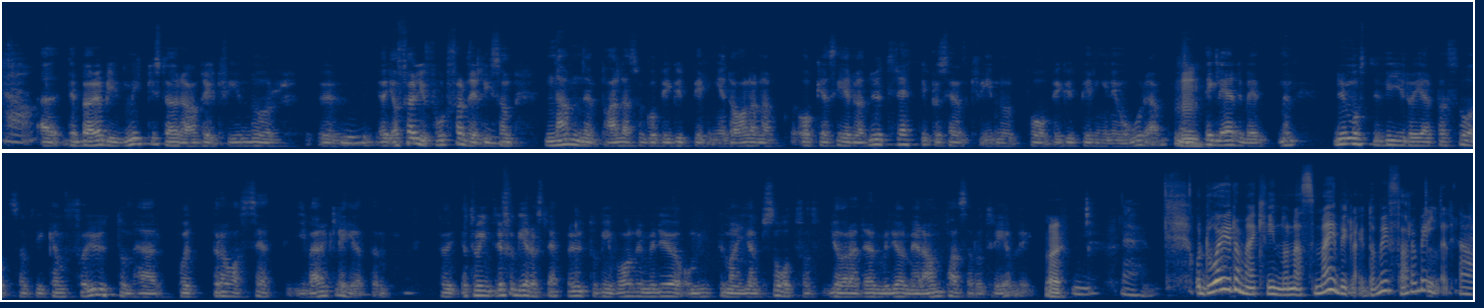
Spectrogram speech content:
Ja. Eh, Det börjar bli mycket större andel kvinnor. Eh, Mm. Jag jag följer fortfarande liksom namnen på alla som går byggutbildning i Dalarna och jag ser nu att nu är 30 procent kvinnor på byggutbildningen i Mora. Mm. Det gläder mig. Men nu måste vi ju då hjälpas åt så att vi kan få ut de här på ett bra sätt i verkligheten. För jag tror inte det fungerar att släppa ut dem i en vanlig miljö om inte man hjälps åt för att göra den miljön mer anpassad och trevlig. Mm. Nej. Och då är ju de här kvinnorna som är i bygglaget, de är ju förebilder. Ja.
